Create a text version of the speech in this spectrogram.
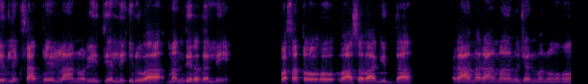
ಇರ್ಲಿಕ್ಕೆ ಸಾಧ್ಯ ಇಲ್ಲ ಅನ್ನೋ ರೀತಿಯಲ್ಲಿ ಇರುವ ಮಂದಿರದಲ್ಲಿ ವಸತೋಹೋ, ವಾಸವಾಗಿದ್ದ ರಾಮ ರಾಮಾನು ಜನ್ಮನೋಹೋ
